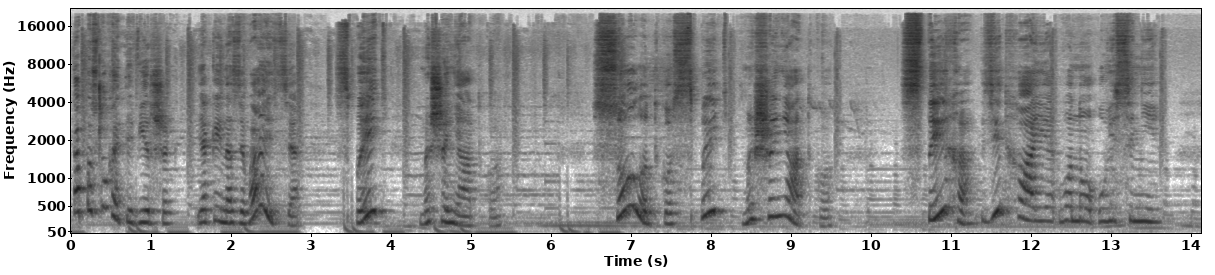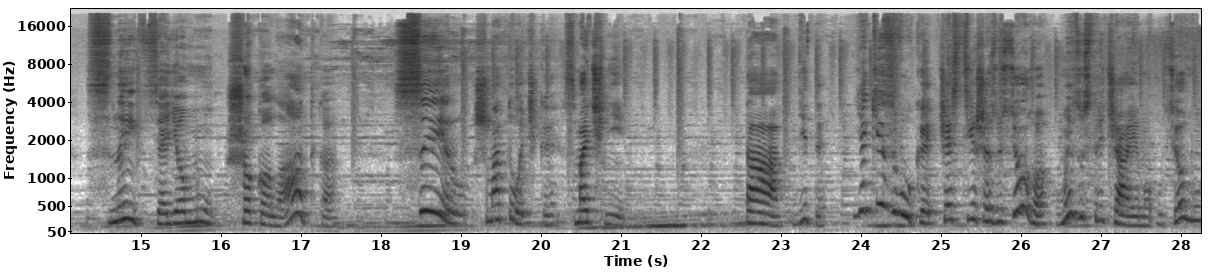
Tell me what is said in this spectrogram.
та послухайте віршик, який називається Спить мишенятко. Солодко спить мишенятко. Стиха зітхає воно у вісні. Сниться йому шоколадка, сиру шматочки смачні. Так, діти, які звуки частіше з усього ми зустрічаємо у цьому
